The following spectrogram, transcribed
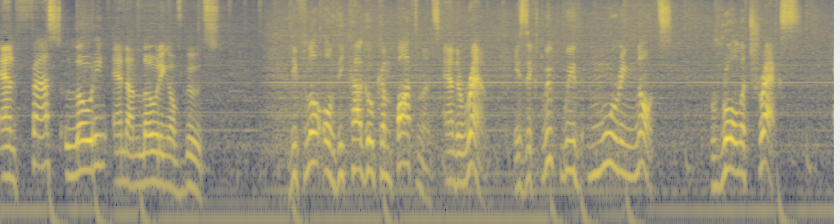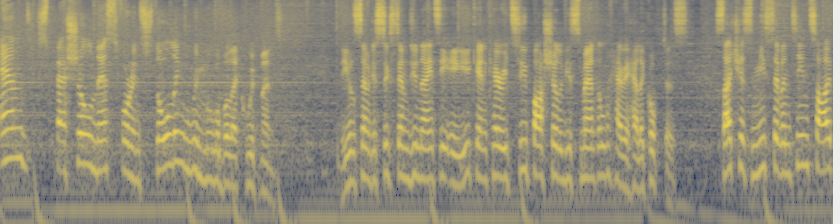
and fast loading and unloading of goods. The floor of the cargo compartments and the ramp is equipped with mooring knots, roller tracks, and special nests for installing removable equipment. The Il-76 MD-90AE can carry two partially dismantled heavy helicopters, such as Mi-17 type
